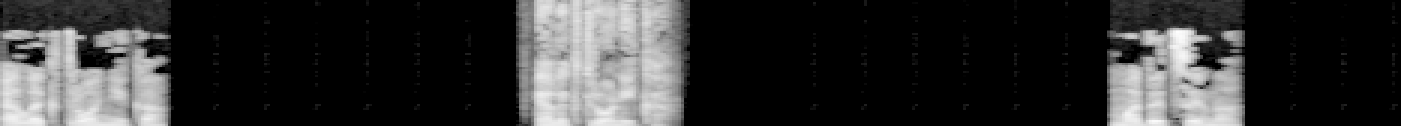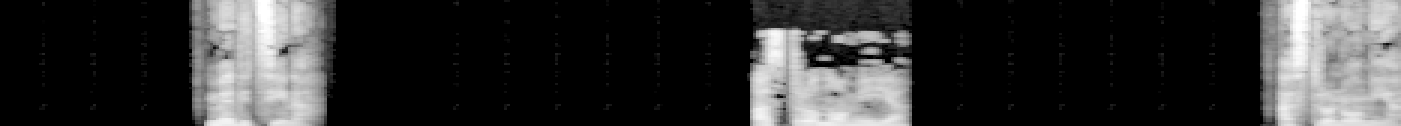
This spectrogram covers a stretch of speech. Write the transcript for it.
Електроніка. Elektronika. Медицина. Medicina. Astronomija. Astronomija.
